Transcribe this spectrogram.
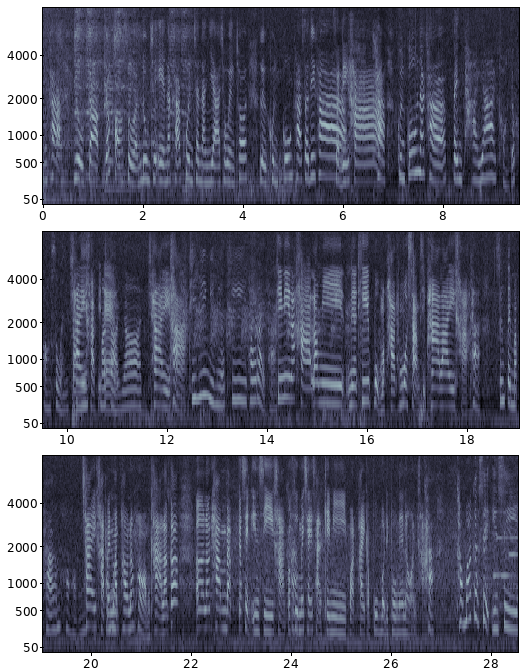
มค่ะ อยู่กับเจ้าของสวนลุงเชเอมนะคะ คุณชนัญญาเฉวงโชตหรือคุณกุ้งค่ะ สวัสดีค่ะสวัสดีค่ะค่ะ คุณกุ้งนะคะเป็นทายาทของเจ้าของสวนตอนใช่นี้ค่ะพี่มาแอนต่อยอดใช่ค่ะ ที่นี่มีเนื้อที่เท่าไหร่คะที่นี่นะคะเรามีเนื้อที่ปลูกมะพร้าวทั้งหมด 35 ไร่ค่ะค่ะซึ่งเป็นมะพร้าวน้ำหอม ใช่ค่ะทั้งหมดเป็นมะพร้าวน้ำหอมค่ะ แล้วก็เอ่อเราทำแบบเกษตรอินทรีย์ค่ะ ก็คือไม่ใช้สารเคมีปลอดภัยกับผู้บริโภคแน่นอนค่ะค่ะ คำว่าเกษตรอินทรีย์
